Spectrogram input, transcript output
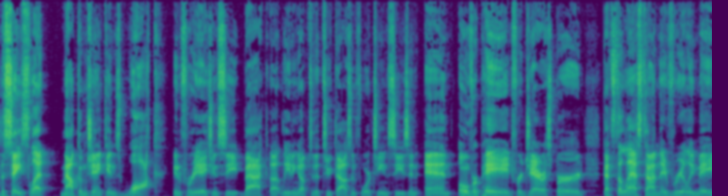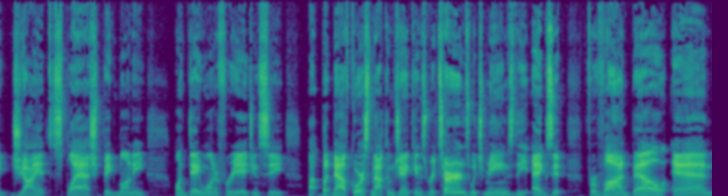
the Saints let Malcolm Jenkins walk in free agency back uh, leading up to the 2014 season and overpaid for Jairus Byrd. That's the last time they've really made giant splash, big money on day one of free agency. Uh, but now, of course, Malcolm Jenkins returns, which means the exit for Vonn Bell. And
